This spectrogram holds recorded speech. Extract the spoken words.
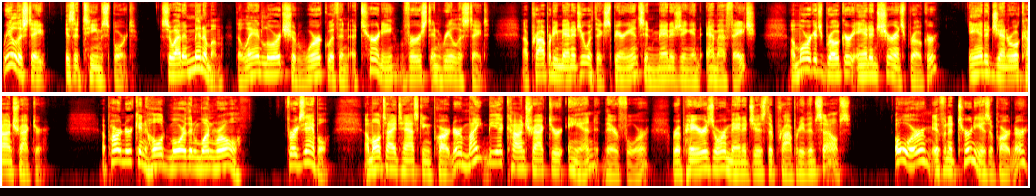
Real estate is a team sport, so at a minimum, the landlord should work with an attorney versed in real estate, a property manager with experience in managing an MFH, a mortgage broker and insurance broker, and a general contractor. A partner can hold more than one role. For example, a multitasking partner might be a contractor and, therefore, repairs or manages the property themselves. Or, if an attorney is a partner,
